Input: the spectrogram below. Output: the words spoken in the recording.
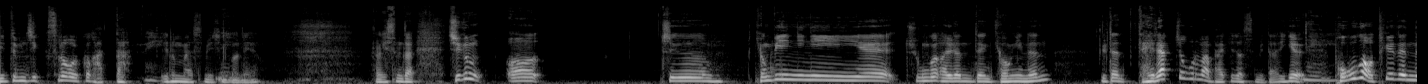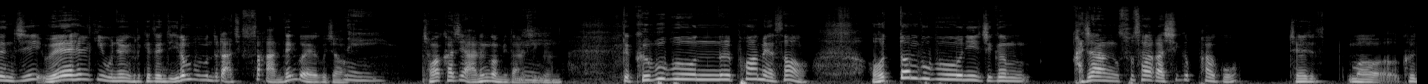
믿음직스러울 것 같다. 네. 이런 말씀이신 거네요. 알겠습니다. 지금 어 지금 경비인의 죽음과 관련된 경위는 일단 대략적으로만 밝혀졌습니다. 이게 네. 보고가 어떻게 됐는지 왜 헬기 운영이 그렇게 됐는지 이런 부분들은 아직 수사가 안 된 거예요. 그죠? 네. 정확하지 않은 겁니다. 네. 아직은. 근데 그 부분을 포함해서 어떤 부분이 지금 가장 수사가 시급하고 제 뭐 그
